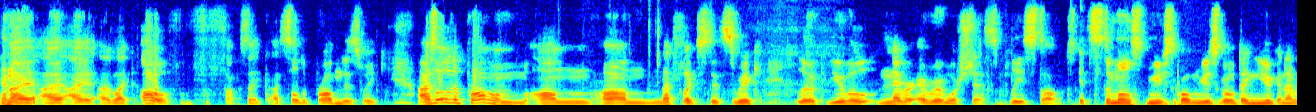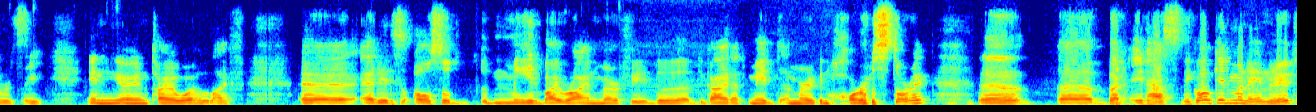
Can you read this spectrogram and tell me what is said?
And I, I, I, I like, oh, for, fuck's sake, I saw the prom this week. I saw the prom on on Netflix this week. Look, you will never ever watch this. Please don't. It's the most musical musical thing you can ever see in your entire life. Uh, and it's also made by Ryan Murphy, the the guy that made American Horror Story. Uh, uh, but it has Nicole Kidman in it,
